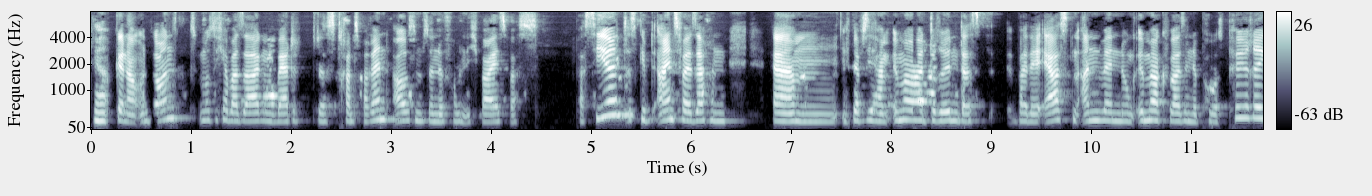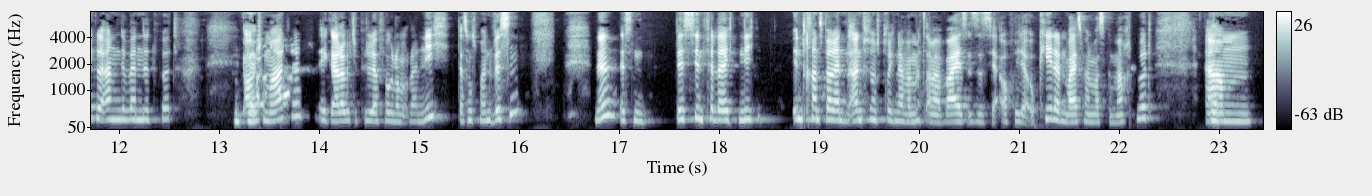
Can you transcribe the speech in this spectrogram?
Ja. Genau. Und sonst muss ich aber sagen, wertet das transparent aus im Sinne von, ich weiß, was passiert. Es gibt ein, zwei Sachen, ähm, ich glaube, sie haben immer drin, dass bei der ersten Anwendung immer quasi eine Post-Pill-Regel angewendet wird. Okay. Automatisch, egal ob ich die Pille vorgenommen oder nicht. Das muss man wissen. Ne? Ist ein bisschen vielleicht nicht intransparent in Anführungsstrichen, aber wenn man es einmal weiß, ist es ja auch wieder okay, dann weiß man, was gemacht wird. Ja. Ähm,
